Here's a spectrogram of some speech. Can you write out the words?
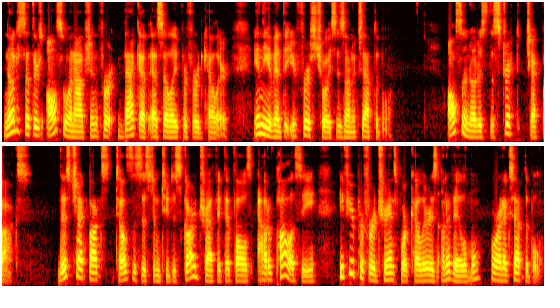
Notice that there's also an option for backup SLA preferred color in the event that your first choice is unacceptable. Also notice the strict checkbox. This checkbox tells the system to discard traffic that falls out of policy if your preferred transport color is unavailable or unacceptable.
